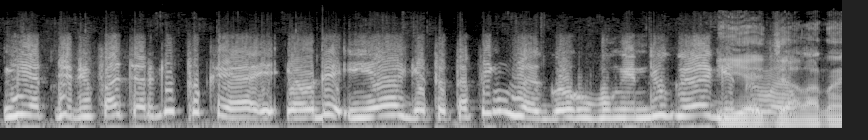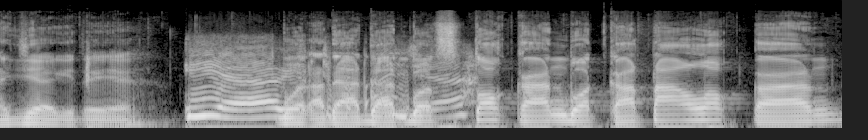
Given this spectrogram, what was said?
niat jadi pacar gitu kayak ya udah iya gitu tapi nggak gue hubungin juga gitu Iya loh. jalan aja gitu ya. iya Buat gitu ada-adaan, buat stok kan, buat katalog kan.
